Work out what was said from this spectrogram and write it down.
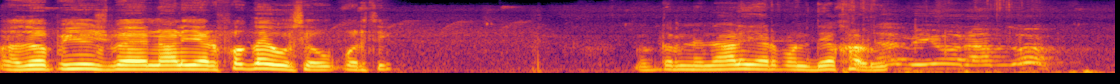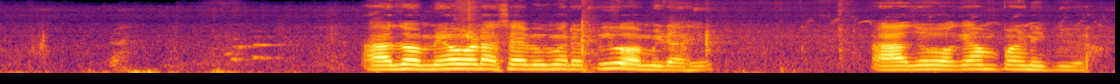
આ જો પિયુષભાઈ નાળિયાર ફગાવ્યું છે ઉપરથી. હું તમને નાળિયાર પણ દેખાડું. આ જો મેવાડા સાહેબ અમારે પીવા મીડા છે. આ જો કેમ પાણી પીવે?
